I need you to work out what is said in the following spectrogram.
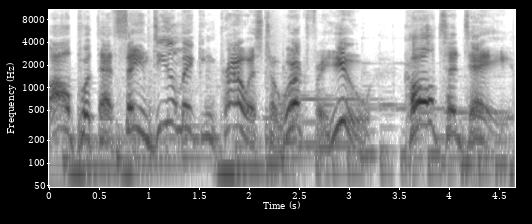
I'll put that same deal making prowess to work for you. Call today.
